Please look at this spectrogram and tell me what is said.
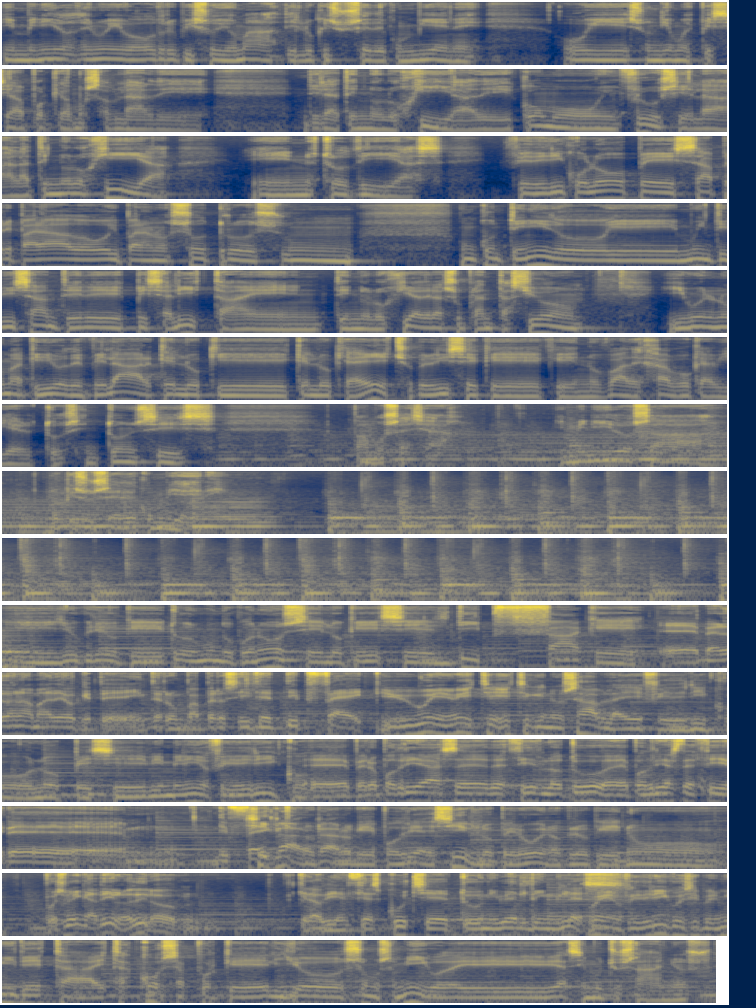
Bienvenidos de nuevo a otro episodio más de Lo que sucede conviene. Hoy es un día muy especial porque vamos a hablar de, la tecnología, de cómo influye la, tecnología en nuestros días. Federico López ha preparado hoy para nosotros un, contenido eh, muy interesante. Es especialista en tecnología de la suplantación y bueno, no me ha querido desvelar qué es lo que, es lo que ha hecho, pero dice que, que nos va a dejar boca abiertos. Entonces, vamos allá. Bienvenidos a Lo que sucede con Viene. Conoce lo que es el deepfake. Eh, perdona, Amadeo, que te interrumpa, pero se dice deepfake. Y bueno, este, este que nos habla es Federico López. Eh, bienvenido, Federico. Eh, pero podrías eh, decirlo tú, podrías decir deepfake. Sí, claro, claro que podría decirlo, pero bueno, creo que no. Pues venga, dilo, dilo que la audiencia escuche tu nivel de inglés. Bueno, Federico se permite esta, estas cosas porque él y yo somos amigos de hace muchos años.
